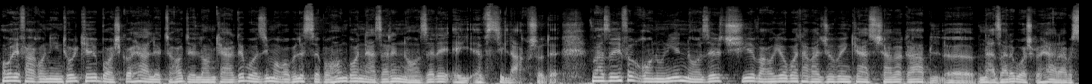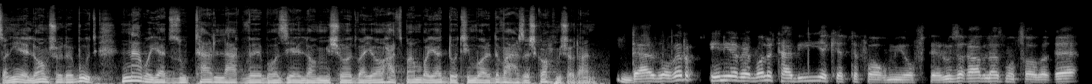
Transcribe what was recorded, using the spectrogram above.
آقای فقانی اینطور که باشگاه الاتحاد اعلام کرده بازی مقابل سپاهان با نظر ناظر AFC لغو شده. وظایف قانونی ناظر چیه و آیا با توجه به اینکه از شب قبل نظر باشگاه عربستانی اعلام شده بود نباید زودتر لغو بازی اعلام می‌شد و یا حتما باید دو تیم وارد ورزشگاه می‌شدن؟ در واقع این یه روال طبیعیه که اتفاق میفته روز قبل از مسابقه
